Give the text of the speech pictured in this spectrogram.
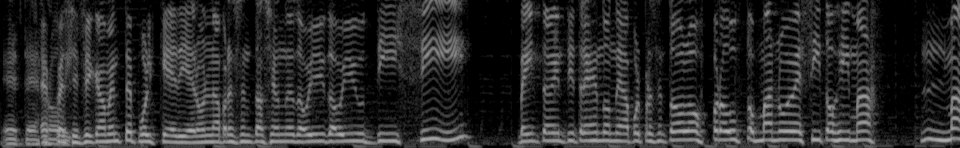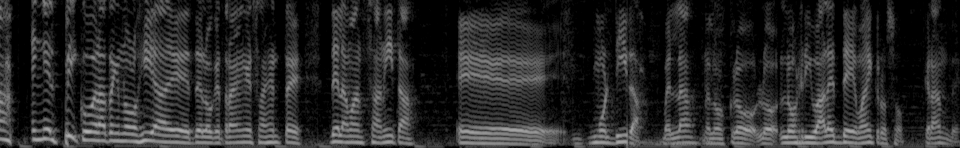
Este. Específicamente porque dieron la presentación de WWDC 2023 en donde Apple presentó los productos más nuevecitos y más, más en el pico de la tecnología de, de lo que traen esa gente de la manzanita eh, mordida, ¿verdad? De los, lo- lo- los rivales de Microsoft, grandes.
